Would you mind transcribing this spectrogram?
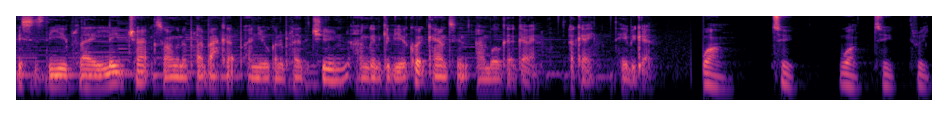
This is the Uplay lead track, so I'm going to play back up and you're going to play the tune. I'm going to give you a quick counting and we'll get going. Okay, here we go. One, two, one, two, three.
